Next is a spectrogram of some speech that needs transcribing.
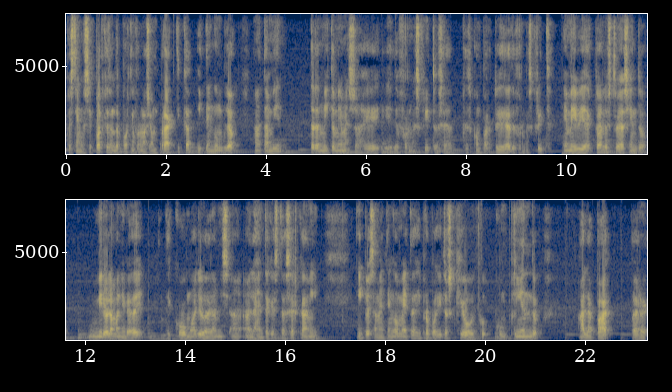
Pues tengo este podcast donde aporto información práctica y tengo un blog ah, también transmito mi mensaje eh, de forma escrita, o sea, pues comparto ideas de forma escrita. En mi vida actual lo estoy haciendo, miro la manera de, de cómo ayudar a, mis, a, la gente que está cerca de mí y pues también tengo metas y propósitos que voy cumpliendo a la par para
